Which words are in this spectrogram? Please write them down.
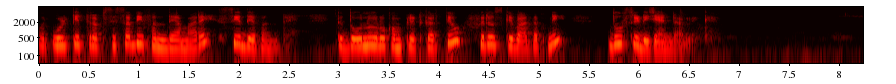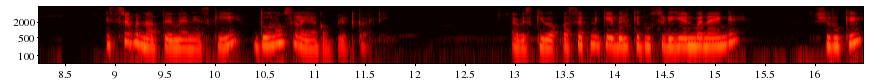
और उल्टी तरफ़ से सभी फंदे हमारे सीधे बनते हैं। तो दोनों रो कंप्लीट करती हूँ, फिर उसके बाद अपनी दूसरी डिज़ाइन डालेंगे। इस तरह बनाते हुए मैंने इसकी दोनों सिलाइयाँ कंप्लीट कर ली। अब इसकी वापस से अपने केबल की दूसरी डिज़ाइन बनाएँगे। तो शुरू के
